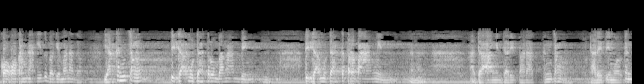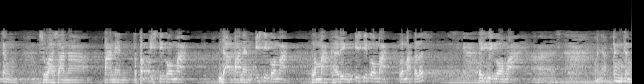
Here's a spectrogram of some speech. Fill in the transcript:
Kokohkan kaki itu bagaimana tuh? Ya kenceng, tidak mudah terumbang ambing, tidak mudah keterpa angin. Ada angin dari barat kenceng, dari timur kenceng, suasana panen tetap istiqomah, tidak panen istiqomah, lemah garing istiqomah, lemah teles istiqomah. Kenceng,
